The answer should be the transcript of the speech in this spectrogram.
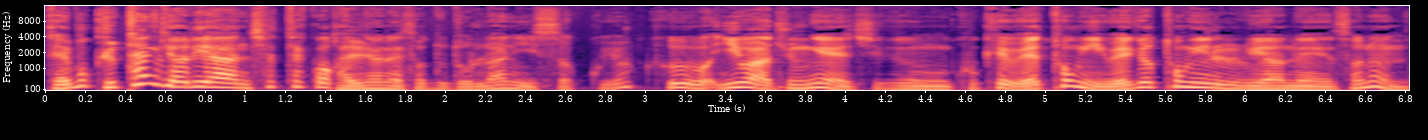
대북 규탄 결의안 채택과 관련해서도 논란이 있었고요. 그 이 와중에 지금 국회 외통위 외교통일위원회에서는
